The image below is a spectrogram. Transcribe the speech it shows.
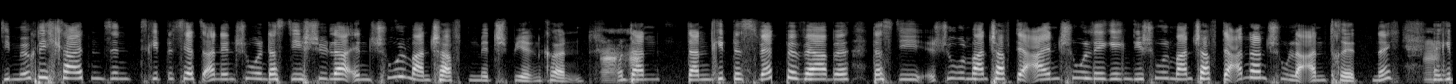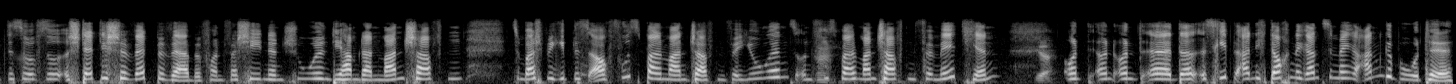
die Möglichkeiten sind, gibt es jetzt an den Schulen, dass die Schüler in Schulmannschaften mitspielen können. Aha. Und dann dann gibt es Wettbewerbe, dass die Schulmannschaft der einen Schule gegen die Schulmannschaft der anderen Schule antritt, nicht? Dann mhm. gibt es so, so städtische Wettbewerbe von verschiedenen Schulen, die haben dann Mannschaften. Zum Beispiel gibt es auch Fußballmannschaften für Jungs und mhm. Fußballmannschaften für Mädchen. Ja. Und, und, und äh, da, es gibt eigentlich doch eine ganze Menge Angebote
